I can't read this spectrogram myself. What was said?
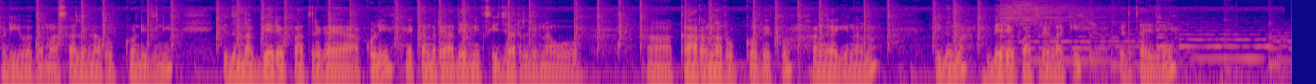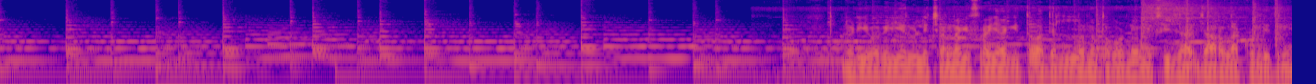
ನೋಡಿ, ಇವಾಗ ಮಸಾಲೆನ ರುಬ್ಕೊಂಡಿದ್ದೀನಿ. ಇದನ್ನು ಬೇರೆ ಪಾತ್ರೆಗೆ ಹಾಕ್ಕೊಳ್ಳಿ ಯಾಕಂದರೆ ಅದೇ ಮಿಕ್ಸಿ ಜಾರಲ್ಲಿ ನಾವು ಖಾರನ ರುಬ್ಕೋಬೇಕು. ಹಾಗಾಗಿ ನಾನು ಇದನ್ನು ಬೇರೆ ಪಾತ್ರೆಯಲ್ಲಿ ಹಾಕಿ ಇಡ್ತಾಯಿದ್ದೀನಿ ನೋಡಿ, ಇವಾಗ ಈರುಳ್ಳಿ ಚೆನ್ನಾಗಿ ಫ್ರೈ ಆಗಿತ್ತು. ಅದೆಲ್ಲನೂ ತೊಗೊಂಡು ಮಿಕ್ಸಿ ಜಾರಲ್ಲಿ ಹಾಕ್ಕೊಂಡಿದ್ದೀನಿ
